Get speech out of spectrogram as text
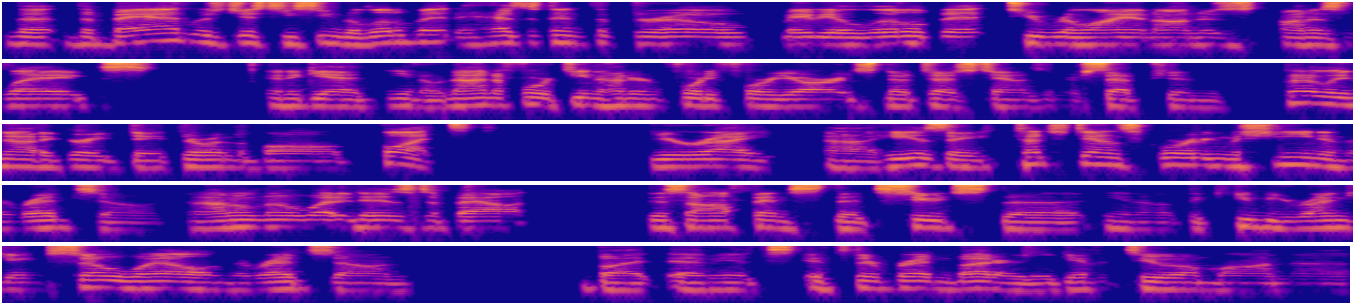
the the bad was just he seemed a little bit hesitant to throw, maybe a little bit too reliant on his on his legs. And again, you know, nine to 14, 144 yards, no touchdowns, interception. Clearly not a great day throwing the ball, but you're right. Uh, he is a touchdown scoring machine in the red zone, and I don't know what it is about this offense that suits the you know the QB run game so well in the red zone. But I mean, it's it's their bread and butter. They give it to him on uh,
